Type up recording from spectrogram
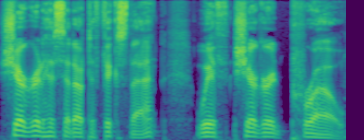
ShareGrid has set out to fix that with ShareGrid Pro.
